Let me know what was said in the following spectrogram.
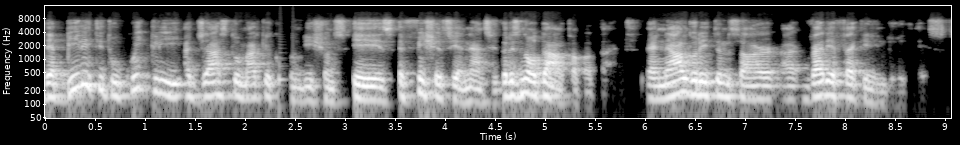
the ability to quickly adjust to market conditions is efficiency enhancing. There is no doubt about that. And algorithms are, are very effective in doing this.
